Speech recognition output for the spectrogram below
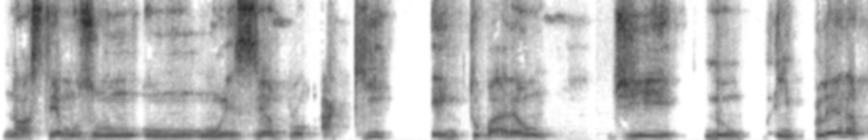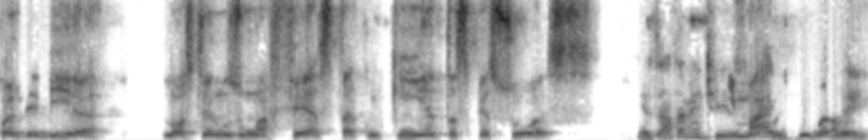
nós temos um, um, um exemplo aqui em Tubarão de, num, em plena pandemia, nós temos uma festa com 500 pessoas. Exatamente isso. E mais de uma vez.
